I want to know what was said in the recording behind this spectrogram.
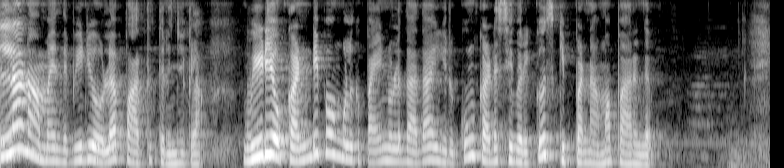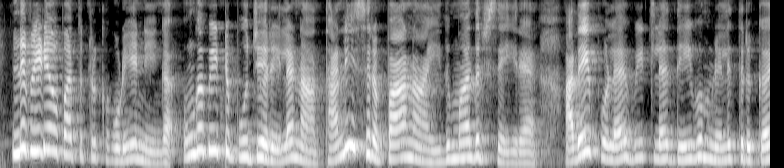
எல்லாம் நாம் இந்த வீடியோவில் பார்த்து தெரிஞ்சுக்கலாம். வீடியோ கண்டிப்பாக உங்களுக்கு பயனுள்ளதாக தான் இருக்கும். கடைசி வரைக்கும் ஸ்கிப் பண்ணாமல் பாருங்கள் இந்த வீடியோவை பார்த்துட்ருக்கக்கூடிய நீங்கள் உங்கள் வீட்டு பூஜை அறையில் நான் தனி சிறப்பாக நான் இது மாதிரி செய்கிறேன் அதே போல் வீட்டில் தெய்வம் நிலைத்திருக்க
